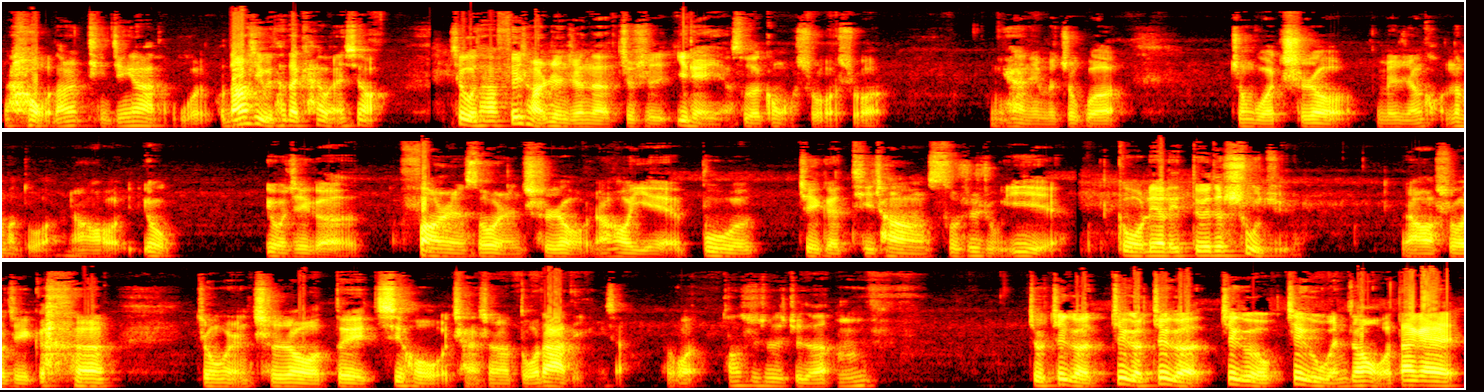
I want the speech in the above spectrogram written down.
然后我当时挺惊讶的，我我当时以为他在开玩笑，结果他非常认真的，就是一脸严肃的跟我说说，你看你们中国中国吃肉，你们人口那么多，然后又又这个放任所有人吃肉，然后也不这个提倡素食主义，给我列了一堆的数据，然后说这个 中国人吃肉对气候产生了多大的影响，我当时就是觉得，嗯，就这个这个这个这个这个文章，我大概。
